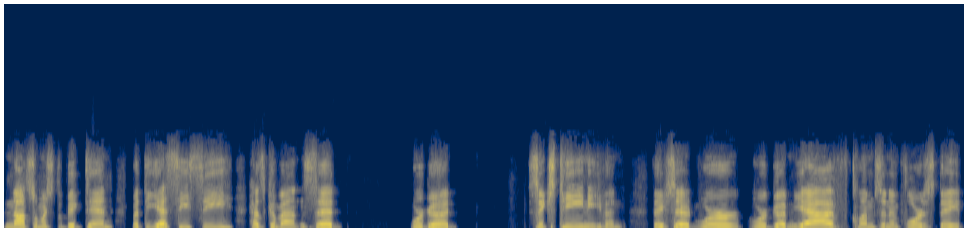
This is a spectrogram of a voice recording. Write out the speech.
not so much the Big Ten, but the SEC has come out and said, we're good. 16 even. They've said we're we're good. Yeah, if Clemson and Florida State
